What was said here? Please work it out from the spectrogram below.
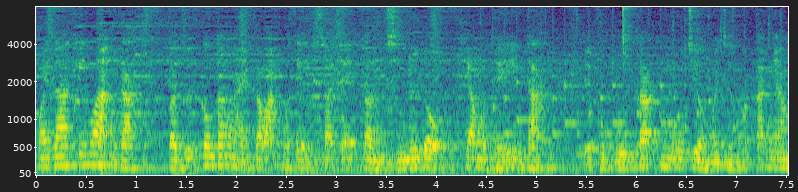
Ngoài ra, khi các bạn gặt và giữ công tắc này, các bạn có thể xoay tay cầm 90 độ theo một thế hình thẳng để phục vụ các môi trường và trường hợp khác nhau.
